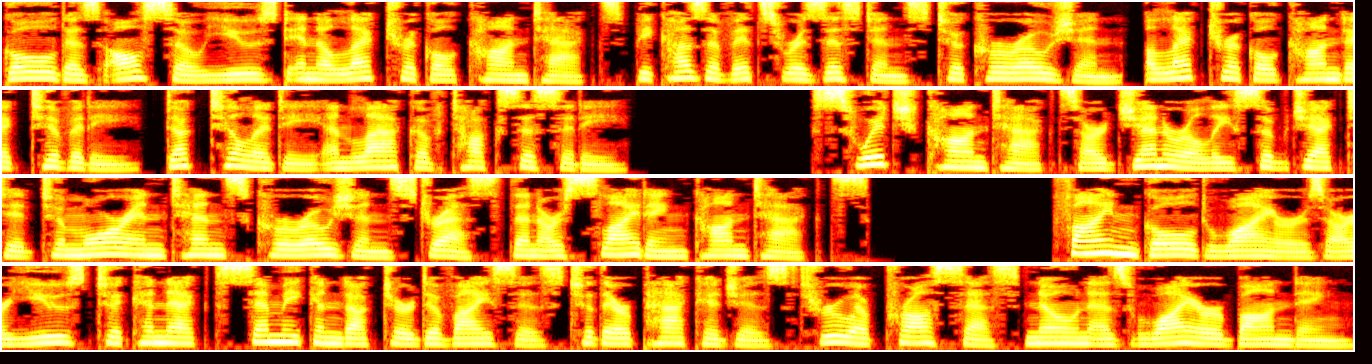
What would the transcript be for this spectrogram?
gold is also used in electrical contacts because of its resistance to corrosion, electrical conductivity, ductility and lack of toxicity. Switch contacts are generally subjected to more intense corrosion stress than are sliding contacts. Fine gold wires are used to connect semiconductor devices to their packages through a process known as wire bonding.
